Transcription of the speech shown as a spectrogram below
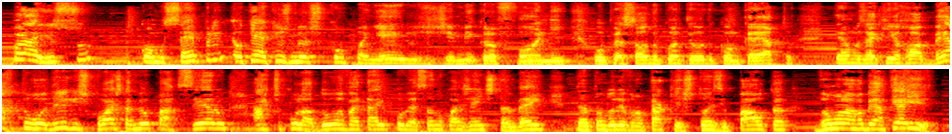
para isso, como sempre, eu tenho aqui os meus companheiros de microfone, o pessoal do conteúdo concreto. Temos aqui Roberto Rodrigues Costa, meu parceiro, articulador, vai estar aí conversando com a gente também, tentando levantar questões e pauta. Vamos lá, Roberto, e aí?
